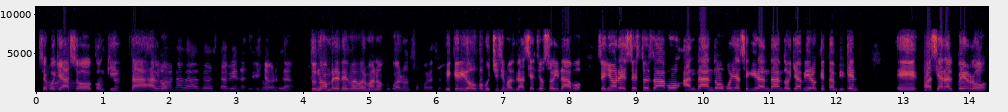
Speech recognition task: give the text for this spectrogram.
Cebollazo, conquista, algo. No, nada, no, está bien así ahorita. Tu nombre de nuevo, hermano. Hugo Alonso para hacer. Mi querido Hugo, muchísimas gracias. Yo soy Davo. Señores, esto es Davo, andando, voy a seguir andando. Ya vieron que también eh, pasear al perro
